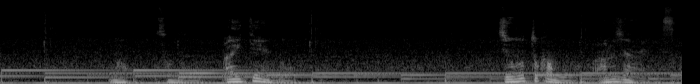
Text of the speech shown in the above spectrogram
うん。まあその相手への情とかもあるじゃないですか。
